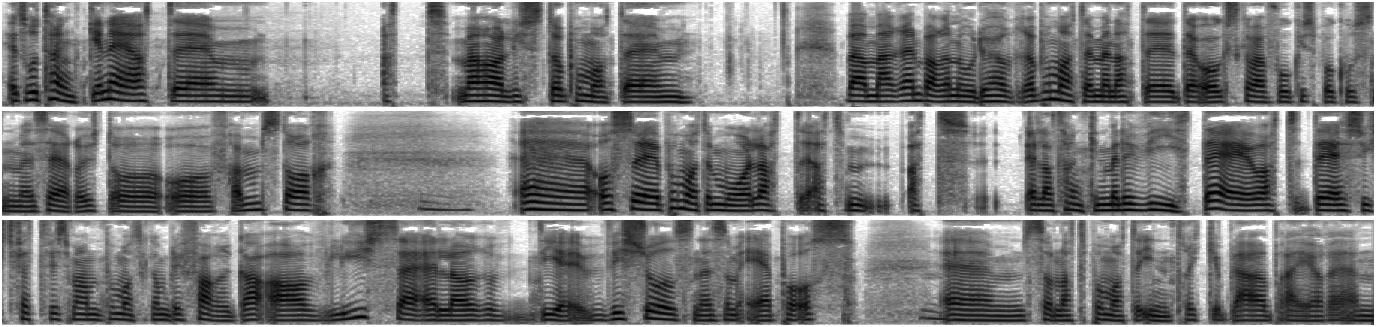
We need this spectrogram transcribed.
Jeg tror tanken er at At vi har lyst til å på en måte være mer enn bare noe du hører, på en måte, men at det òg skal være fokus på hvordan vi ser ut og, og fremstår. Eh, og så er på en måte målet at, at, at Eller tanken med det hvite er jo at det er sykt fett hvis man på en måte kan bli farga av lyset eller de visualsene som er på oss. Eh, sånn at på en måte inntrykket blir bredere enn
